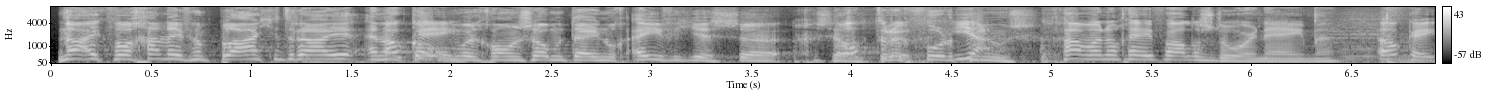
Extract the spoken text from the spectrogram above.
Nou, ik wil gaan even een plaatje draaien. En dan komen we gewoon zo meteen nog eventjes eh gezellig terug voor het ja, nieuws. gaan we nog even alles doornemen. Oké.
